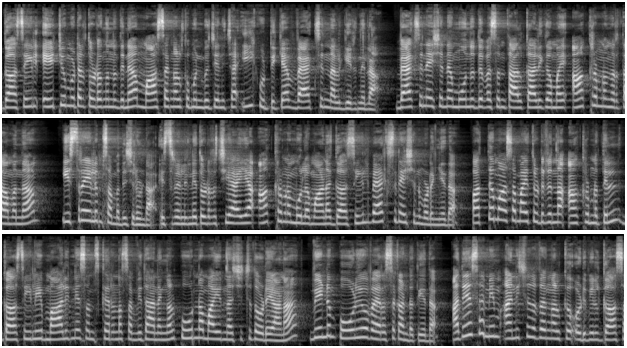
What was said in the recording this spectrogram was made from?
ഗാസയിൽ ഏറ്റുമുട്ടൽ തുടങ്ങുന്നതിന് മാസങ്ങൾക്ക് മുൻപ് ജനിച്ച ഈ കുട്ടിക്ക് വാക്സിൻ നൽകിയിരുന്നില്ല. വാക്സിനേഷന്റെ മൂന്ന് ദിവസം താൽക്കാലികമായി ആക്രമണം നിർത്താമെന്ന് ഇസ്രയേലും സമ്മതിച്ചിട്ടുണ്ട് ഇസ്രയേലിന്റെ തുടർച്ചയായ ആക്രമണം മൂലമാണ് ഗാസയിൽ വാക്സിനേഷൻ മുടങ്ങിയത്. പത്ത് മാസമായി തുടരുന്ന ആക്രമണത്തിൽ ഗാസയിലെ മാലിന്യ സംസ്കരണ സംവിധാനങ്ങൾ പൂർണമായും നശിച്ചതോടെയാണ് വീണ്ടും പോളിയോ വൈറസ് കണ്ടെത്തിയത്. അതേസമയം അനിശ്ചിതത്വങ്ങൾക്ക് ഒടുവിൽ ഗാസ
